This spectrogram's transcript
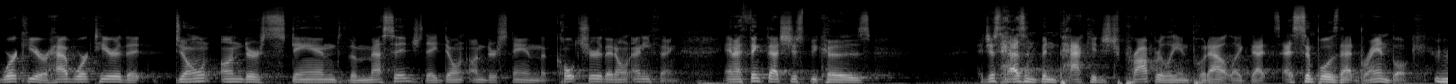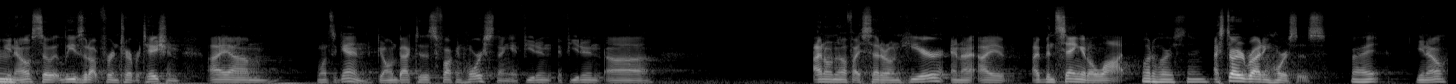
work here have worked here that don't understand the message. They don't understand the culture. They don't anything. And I think that's just because it just hasn't been packaged properly and put out like that as simple as that brand book you know so it leaves it up for interpretation i um once again going back to this fucking horse thing if you didn't if you didn't uh i don't know if i said it on here and i i've, I've been saying it a lot What a horse thing? i started riding horses Right. you know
